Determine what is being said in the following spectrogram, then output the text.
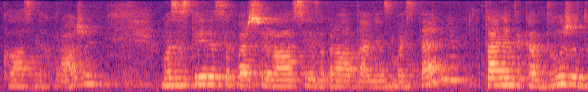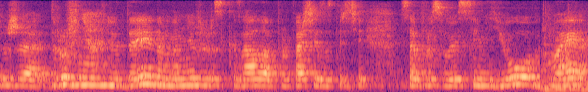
класних вражень. Ми зустрілися перший раз, я забрала Таню з майстерні. Таня така дуже-дуже дружня людина. Вона мені вже розказала про перші зустрічі все про свою сім'ю. Ми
